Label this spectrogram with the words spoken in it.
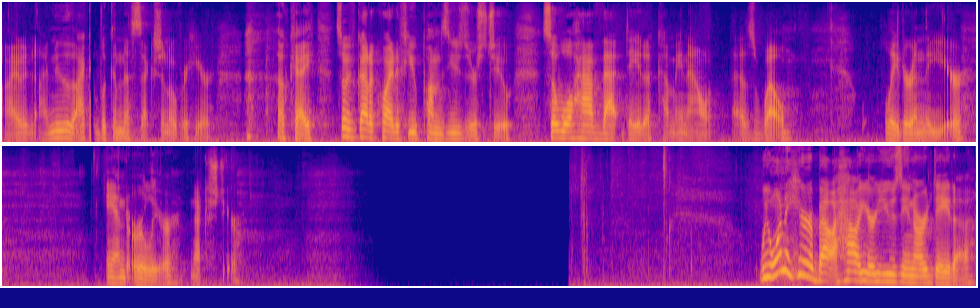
I, I knew I could look in this section over here. okay, so we've got a, quite a few PUMS users too. So we'll have that data coming out as well later in the year and earlier next year. We want to hear about how you're using our data.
